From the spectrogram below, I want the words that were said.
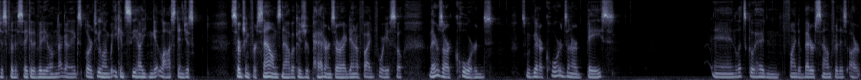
just for the sake of the video, I'm not going to explore too long, but you can see how you can get lost in just searching for sounds now because your patterns are identified for you. So there's our chords. So we've got our chords and our bass. And let's go ahead and find a better sound for this ARP.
